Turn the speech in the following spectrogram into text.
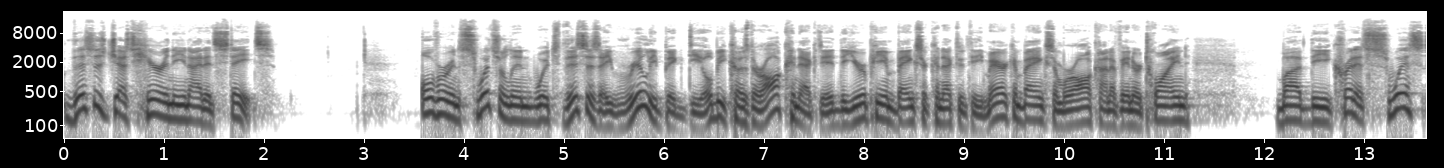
this is just here in the United States. Over in Switzerland, which this is a really big deal because they're all connected. The European banks are connected to the American banks and we're all kind of intertwined. But the Credit Suisse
